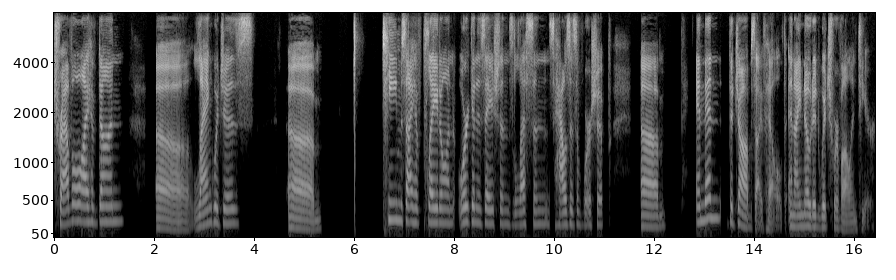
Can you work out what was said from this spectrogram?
travel I have done, uh, languages, um, teams I have played on, organizations, lessons, houses of worship, um, and then the jobs I've held, and I noted which were volunteer.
